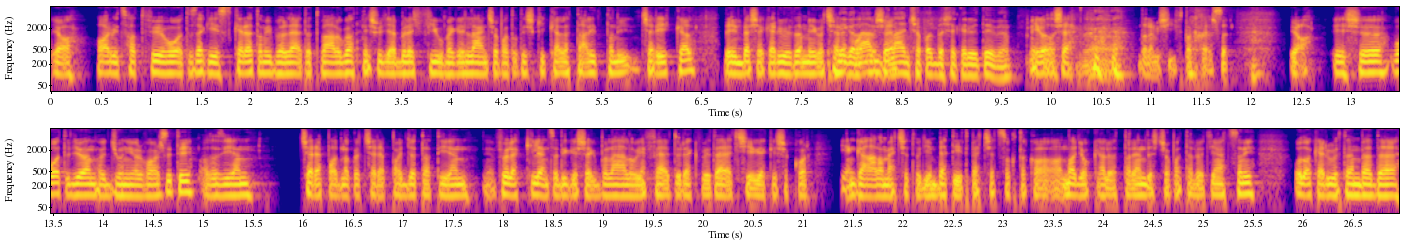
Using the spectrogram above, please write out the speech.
ja, 36 fő volt az egész keret, amiből lehetett válogatni, és ugye ebből egy fiú meg egy lánycsapatot is ki kellett állítani cserékkel, de én be se kerültem még a cserékkel. Még a lány, se. lánycsapat be se került? Még az se, ja. de nem is hívtak persze. Ja, és volt egy olyan, hogy Junior Varsity, az az ilyen cserepadnak a cserepadja, tehát ilyen, főleg kilencedigesekből álló ilyen feltörekvő tehetségek, és akkor ilyen gála meccset, vagy ilyen betétmeccset szoktak a, a nagyok előtt, a rendes csapat előtt játszani. Oda kerültem be, de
